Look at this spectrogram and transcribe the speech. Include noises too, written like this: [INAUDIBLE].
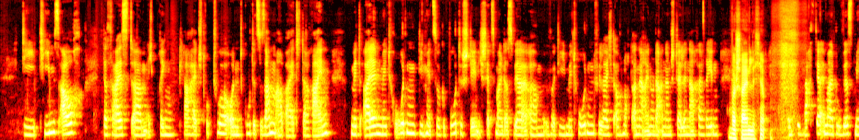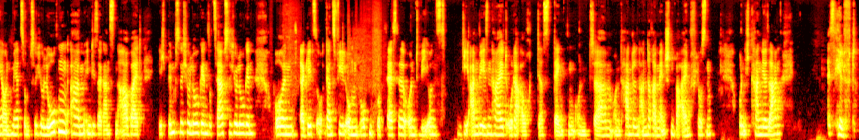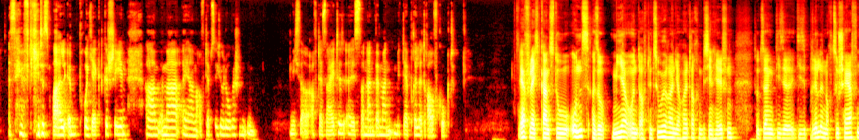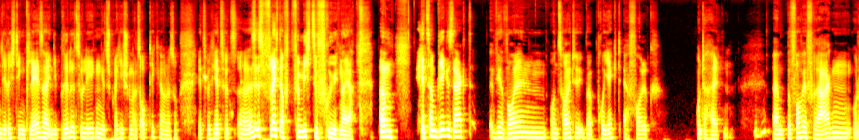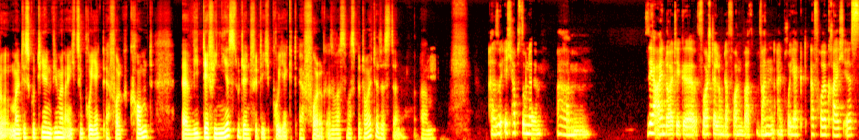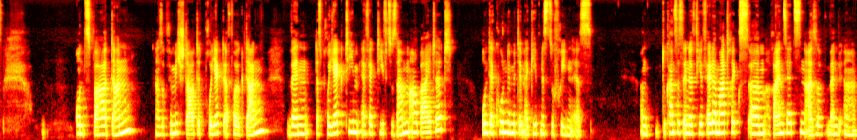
die Teams auch. Das heißt, ähm, ich bringe Klarheit, Struktur und gute Zusammenarbeit da rein mit allen Methoden, die mir zur Gebote stehen. Ich schätze mal, dass wir ähm, über die Methoden vielleicht auch noch an der einen oder anderen Stelle nachher reden. Wahrscheinlich, ja. Und du sagst ja immer, du wirst mehr und mehr zum Psychologen ähm, in dieser ganzen Arbeit. Ich bin Psychologin, Sozialpsychologin und da geht es ganz viel um Gruppenprozesse und wie uns die Anwesenheit oder auch das Denken und, ähm, und Handeln anderer Menschen beeinflussen. Und ich kann dir sagen, es hilft es [LAUGHS] hilft jedes Mal im Projektgeschehen ähm, immer ähm, auf der psychologischen, nicht so auf der Seite ist, sondern wenn man mit der Brille drauf guckt. Ja, vielleicht kannst du uns, also mir und auch den Zuhörern ja heute auch ein bisschen helfen, sozusagen diese, diese Brille noch zu schärfen, die richtigen Gläser in die Brille zu legen. Jetzt spreche ich schon als Optiker oder so. Jetzt, jetzt wird es, äh, [LAUGHS] es ist vielleicht auch für mich zu früh, naja. Ähm, jetzt haben wir gesagt, wir wollen uns heute über Projekterfolg unterhalten. Mhm. Ähm, bevor wir fragen oder mal diskutieren, wie man eigentlich zu Projekterfolg kommt, äh, wie definierst du denn für dich Projekterfolg? Also was, was bedeutet das denn? Ähm, also ich habe so eine ähm, sehr eindeutige Vorstellung davon, was, wann ein Projekt erfolgreich ist. Und zwar dann, also für mich startet Projekterfolg dann, wenn das Projektteam effektiv zusammenarbeitet und der Kunde mit dem Ergebnis zufrieden ist. Und du kannst es in eine Vierfelder-Matrix ähm, reinsetzen. Also wenn äh,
